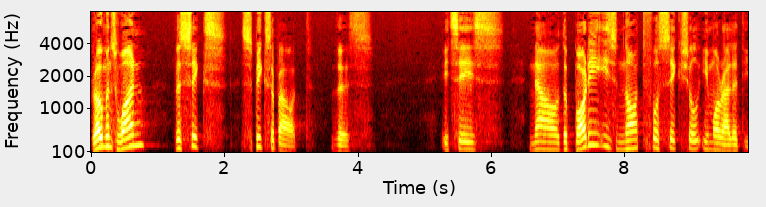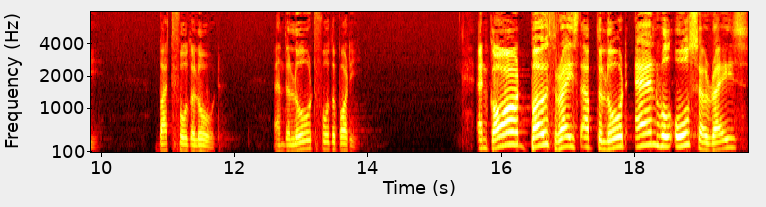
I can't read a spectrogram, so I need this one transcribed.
Romans 1, verse 6 speaks about this. It says, Now the body is not for sexual immorality, but for the Lord and the Lord for the body. And God both raised up the Lord and will also raise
